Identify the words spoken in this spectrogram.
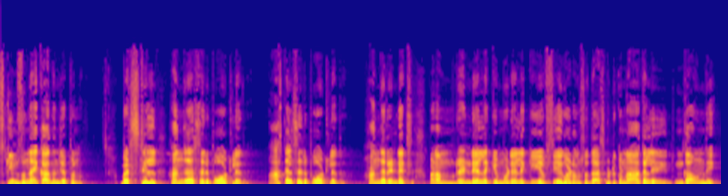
schemes ఉన్నాయి కాదని చెప్పను. బట్ స్టిల్ హంగర్ సరిపోవట్లేదు. ఆకలి సరిపోవట్లేదు. హంగర్ ఇండెక్స్ మనం రెండేళ్ళకి మూడేళ్ళకి ఎఫ్సీఏ గోడమ్స్ దాచిపెట్టుకున్న ఆకలి ఇంకా ఉంది.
